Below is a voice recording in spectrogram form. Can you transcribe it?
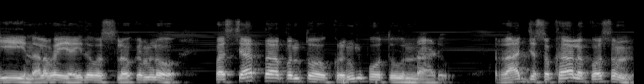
ఈ నలభై ఐదవ శ్లోకంలో పశ్చాత్తాపంతో కృంగిపోతూ ఉన్నాడు. రాజ్య సుఖాల కోసం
